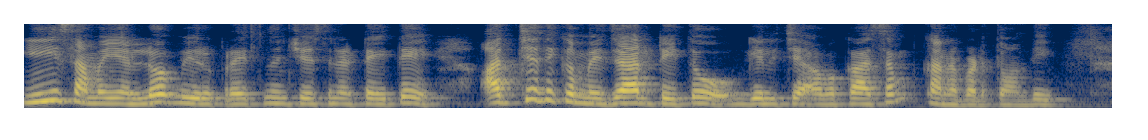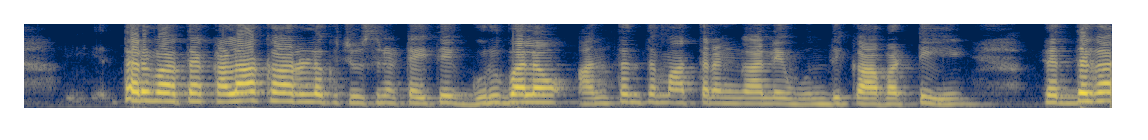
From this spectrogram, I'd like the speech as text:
ఈ సమయంలో మీరు ప్రయత్నం చేసినట్టయితే అత్యధిక మెజారిటీతో గెలిచే అవకాశం కనబడుతోంది. తర్వాత కళాకారులకు చూసినట్టయితే గురుబలం అంతంత మాత్రంగానే ఉంది కాబట్టి పెద్దగా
